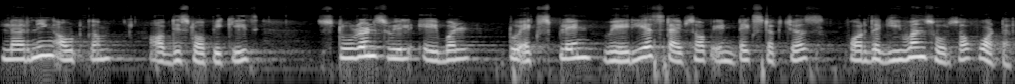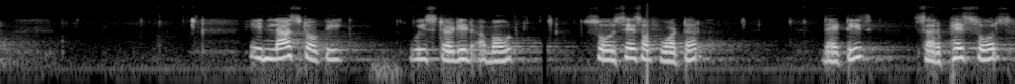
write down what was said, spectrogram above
Learning outcome of this topic is students will able to explain various types of intake structures for the given source of water. In last topic we studied about sources of water that is surface source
